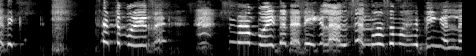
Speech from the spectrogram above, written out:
எதுக்கு செத்து போயிடுறேன். நான் போயிட்டேன்னா நீங்களாவது சந்தோஷமா இருப்பீங்கல்ல.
